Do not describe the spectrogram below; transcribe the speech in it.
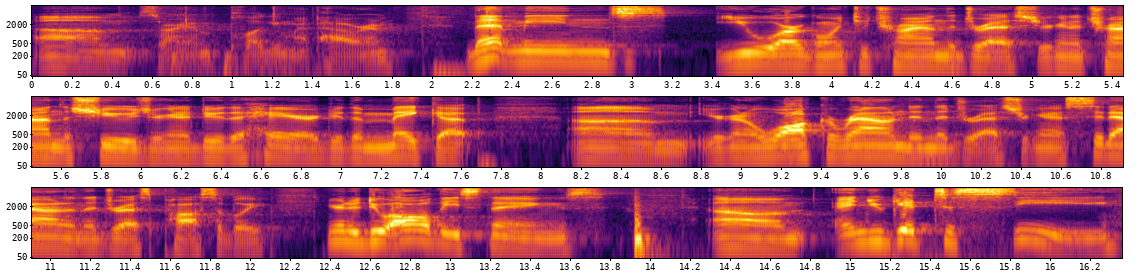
Um, sorry, I'm plugging my power in. That means you are going to try on the dress. You're going to try on the shoes. You're going to do the hair, do the makeup. Um, you're going to walk around in the dress. You're going to sit down in the dress, possibly. You're going to do all these things. Um, and you get to see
